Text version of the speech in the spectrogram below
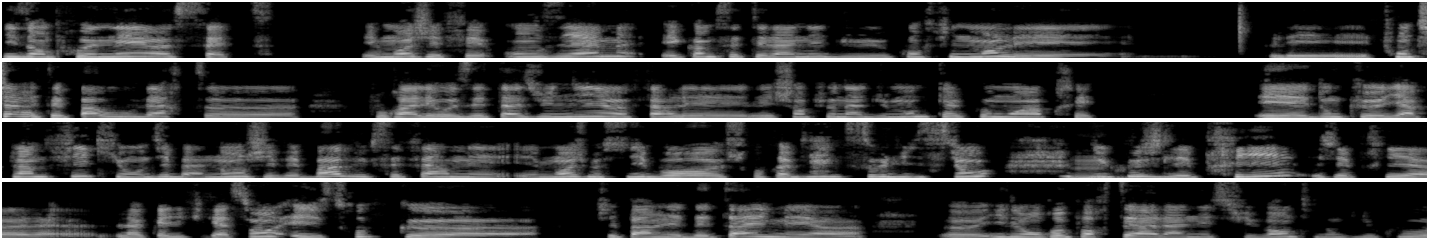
ils en prenaient sept et moi j'ai fait onzième et comme c'était l'année du confinement les les frontières étaient pas ouvertes pour aller aux États-Unis faire les, les championnats du monde quelques mois après et donc, euh, il y a plein de filles qui ont dit, bah non, j'y vais pas vu que c'est fermé. Et moi, je me suis dit, bon, je trouverais bien une solution. Mmh. Du coup, je l'ai pris, j'ai pris euh, la, qualification et il se trouve que, euh, j'ai pas les détails, mais euh, ils l'ont reporté à l'année suivante. Donc, du coup,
